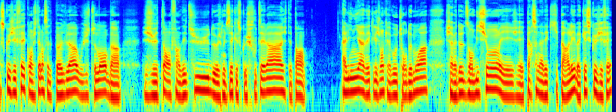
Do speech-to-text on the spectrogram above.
ce que j'ai fait quand j'étais dans cette période-là, où justement, ben, j'étais en fin d'études, je me disais qu'est-ce que je foutais là, j'étais pas aligné avec les gens qui avaient autour de moi, j'avais d'autres ambitions et j'avais personne avec qui parler, ben, qu'est-ce que j'ai fait?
